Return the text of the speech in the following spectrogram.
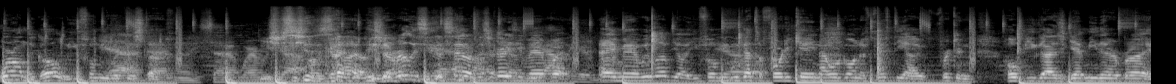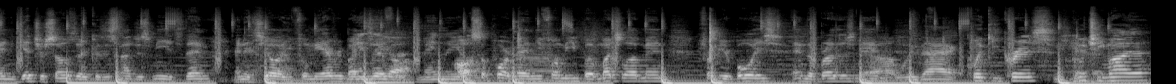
We're, on the go. You feel me yeah, with this stuff? definitely. Set up wherever You we should see the setup. You should really see the Yeah, setup. It's crazy, man. But here, hey, man, we love y'all. You feel me? We got to 40k. Now we're going to 50. I freaking hope you guys get me there, bro, and get yourselves there because it's not just me, it's them, and it's y'all. You feel me? Everybody's mainly y'all, mainly All support, man. You uh, feel me? But much love, man, from your boys and the brothers, man. Yeah, we back. Quickie Chris, Gucci Maya.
